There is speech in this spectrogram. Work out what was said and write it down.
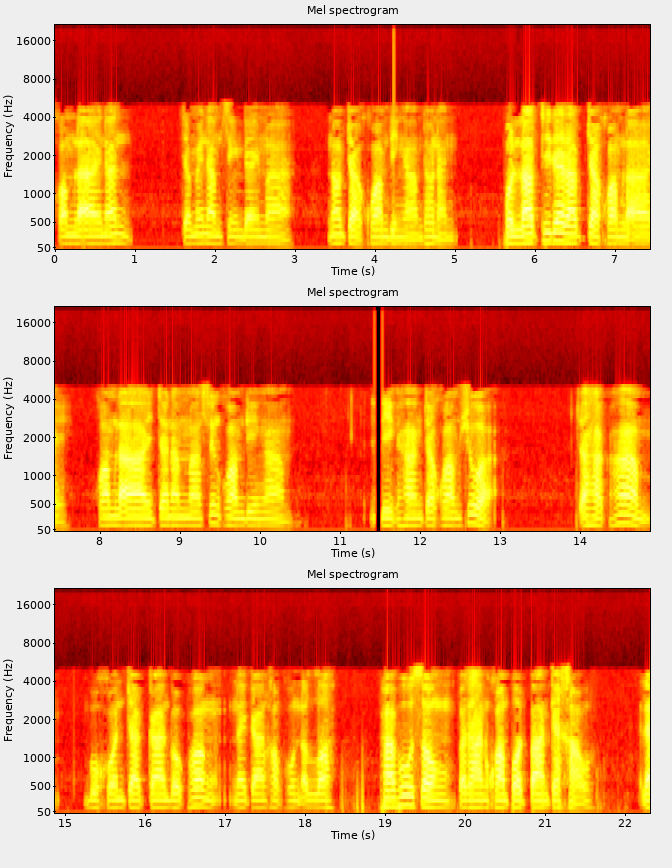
ความละอายนั้นจะไม่นำสิ่งใดมา นอกจากความดีงามเท่านั้น ผลลัพธ์ที่ได้รับจากความละอาย ความละอายจะนำมาซึ่งความดีงาม หลีกห่างจากความชั่ว จะหักห้ามบุคคลจากการบกพร่องในการขอบคุณอัลลอฮ์พระผู้ทรงประทานความโปรดปรานแก่เขา และ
